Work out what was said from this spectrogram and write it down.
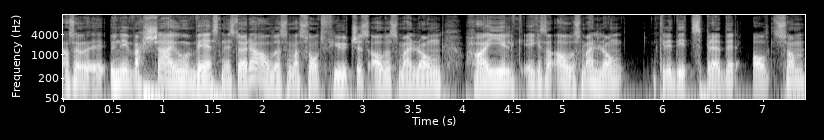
Altså, Universet er jo vesentlig større. Alle som har solgt futures, alle som er long high yield, ikke sant? alle som er long kredittspredder. Alt, som,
